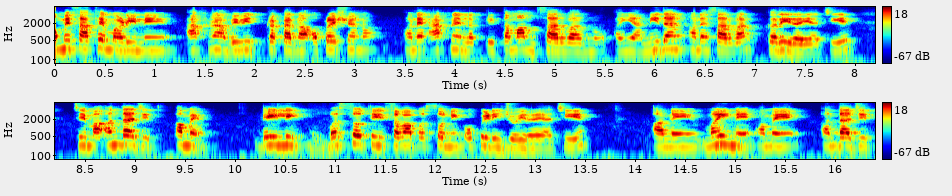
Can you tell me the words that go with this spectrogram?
અમે સાથે મળીને આંખના વિવિધ પ્રકારના ઓપરેશનો અને આંખને લગતી તમામ સારવારનું અહીંયા નિદાન અને સારવાર કરી રહ્યા છીએ, જેમાં અંદાજિત અમે ડેઈલી બસોથી સવા બસોની ઓપીડી જોઈ રહ્યા છીએ. અને મહિને અમે અંદાજિત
